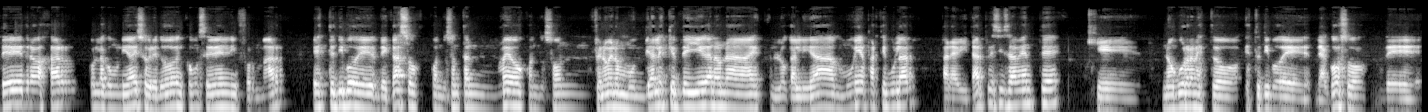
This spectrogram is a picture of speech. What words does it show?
debe trabajar con la comunidad y sobre todo en cómo se deben informar este tipo de, casos cuando son tan nuevos, cuando son fenómenos mundiales que te llegan a una localidad muy en particular, para evitar precisamente que no ocurran esto, este tipo de, de acoso, de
